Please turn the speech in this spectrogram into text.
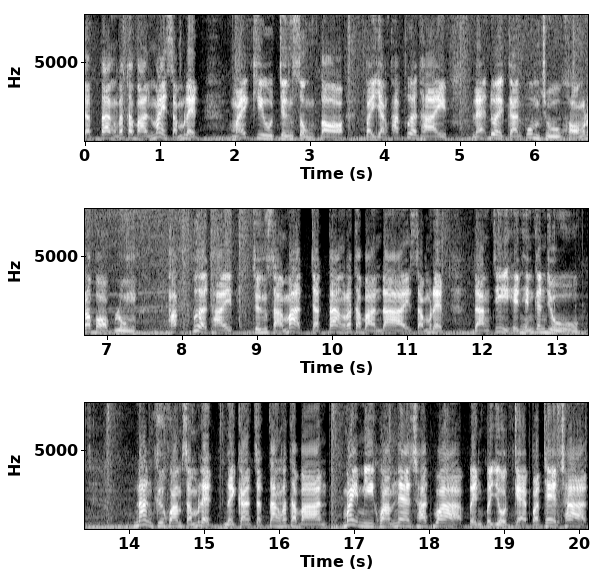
จัดตั้งรัฐบาลไม่สำเร็จ ไมค์คิวจึงส่งต่อไปยังพรรคเพื่อไทย และด้วยการอุ้มชูของระบอบลุงพักเพื่อไทยจึงสามารถจัดตั้งรัฐบาลได้สำเร็จดังที่เห็นเห็นกันอยู่ นั่นคือความสำเร็จในการจัดตั้งรัฐบาลไม่มีความแน่ชัดว่าเป็นประโยชน์แก่ประเทศชาติ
